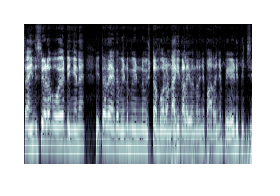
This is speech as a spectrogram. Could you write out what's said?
സയന്റിസ്റ്റുകൾ പോയിട്ട് ഇങ്ങനെ ഹിറ്ററെയൊക്കെ വീണ്ടും വീണ്ടും ഇഷ്ടം പോലെ ഉണ്ടാക്കി കളയുമെന്ന് പറഞ്ഞ് പറഞ്ഞ് പേടിപ്പിച്ച്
